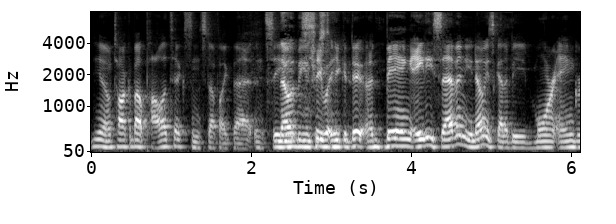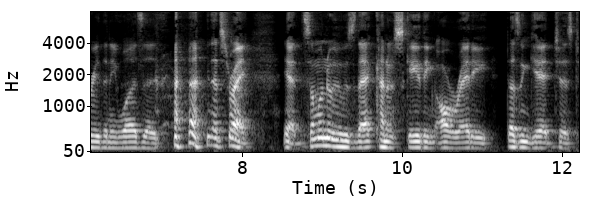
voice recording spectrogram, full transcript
you know, talk about politics and stuff like that, and see That see what he could do. Uh, being 87, you know, he's got to be more angry than he was at. That's right. Yeah, someone who was that kind of scathing already doesn't get just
